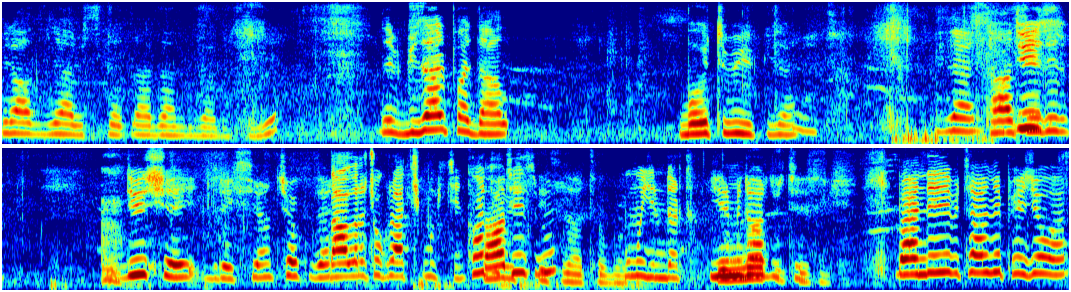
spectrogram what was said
Biraz diğer bisikletlerden güzel bir şey. De güzel pedal. Boyutu büyük güzel. Güzel. Tavsiye Düz, ederim. düz şey direksiyon. Çok güzel. Dağlara çok rahat çıkmak için. Kaç Daha vites zaten bu. Bu mu 24? 24 vites. vites. Bende de bir tane Peugeot var.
